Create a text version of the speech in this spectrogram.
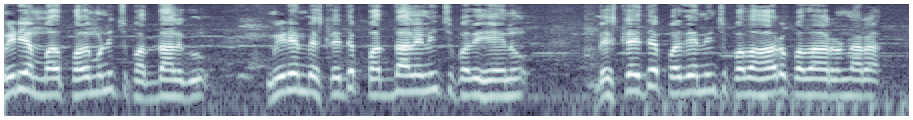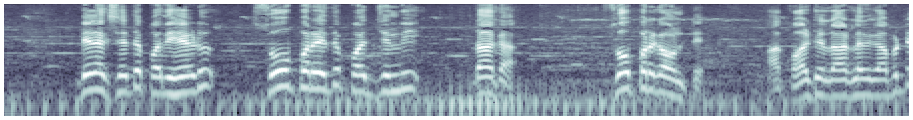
మీడియం పదమూడు నుంచి పద్నాలుగు మీడియం బెస్ట్లు అయితే పద్నాలుగు నుంచి పదిహేను బెస్ట్లు అయితే పదిహేను నుంచి పదహారు పదహారున్నర డీలక్స్ అయితే పదిహేడు సూపర్ అయితే పద్దెనిమిది దాకా. సూపర్గా ఉంటే. ఆ క్వాలిటీ రావట్లేదు కాబట్టి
